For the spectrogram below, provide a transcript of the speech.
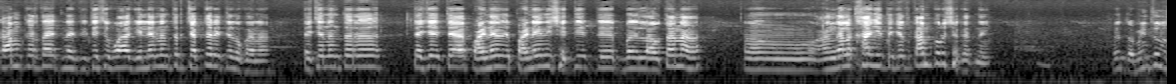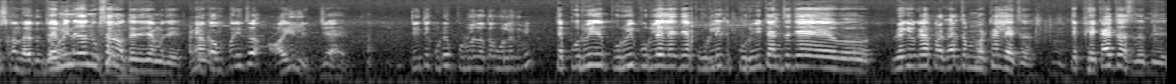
काम करता येत नाही. तिथे वा गेल्यानंतर चक्कर येते लोकांना. त्याच्यानंतर त्याच्या त्या पाण्या पाण्याने शेती ते लावताना अंगाला खाज येते त्याच्यात काम करू शकत नाही. म्हणजे जमिनीचं नुकसान झालं तुमचं जमिनीचं नुकसान होतं त्याच्यामध्ये. आणि कंपनीचं ऑइल जे आहे ते ते कुठे पुरलं जातं बोलले तुम्ही? ते पूर्वी पूर्वी पुरलेले जे पूर्वी पूर्वी त्यांचं जे वेगवेगळ्या प्रकारचं मटेरियल यायचं ते फेकायचं असतं ते.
